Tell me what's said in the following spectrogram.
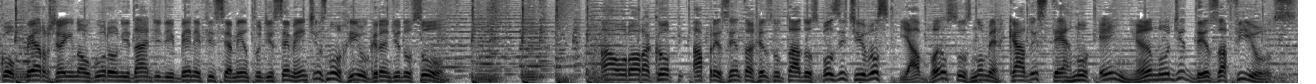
Coperja inaugura unidade de beneficiamento de sementes no Rio Grande do Sul. A Aurora Cup apresenta resultados positivos e avanços no mercado externo em ano de desafios.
